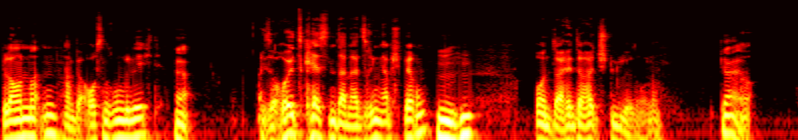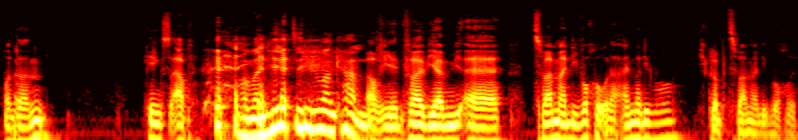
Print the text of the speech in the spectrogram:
blauen Matten haben wir außen rumgelegt. Ja. Diese Holzkästen dann als Ringabsperrung. Mhm. Und dahinter halt Stühle so, ne? Geil. Ja. Und dann ging's ab. Aber man hilft sich, wie man kann. Auf jeden Fall. Wir haben äh, zweimal die Woche oder einmal die Woche? Ich glaube zweimal die Woche.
